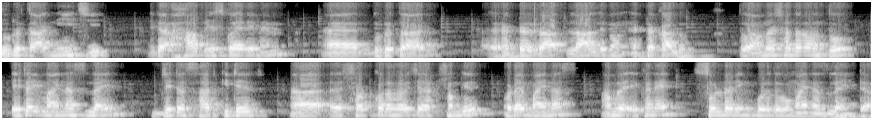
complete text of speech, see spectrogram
দুটো তার নিয়েছি। এটা হাফ স্কোয়ার এম এম দুটো তার, একটা লাল এবং একটা কালো। তো আমরা সাধারণত এটাই মাইনাস লাইন যেটা সার্কিটের শর্ট করা হয়েছে একসঙ্গে, ওটাই মাইনাস আমরা এখানে সোল্ডারিং করে দেবো মাইনাস লাইনটা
